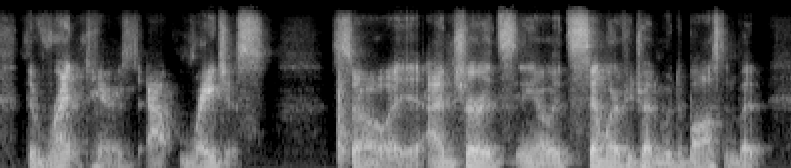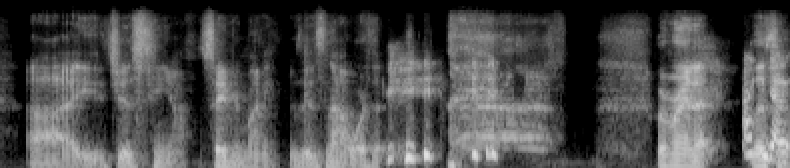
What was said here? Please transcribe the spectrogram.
the rent here is outrageous, so I'm sure it's you know it's similar if you try to move to Boston, but uh, you just you know save your money because it's not worth it. But Miranda, I listen,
